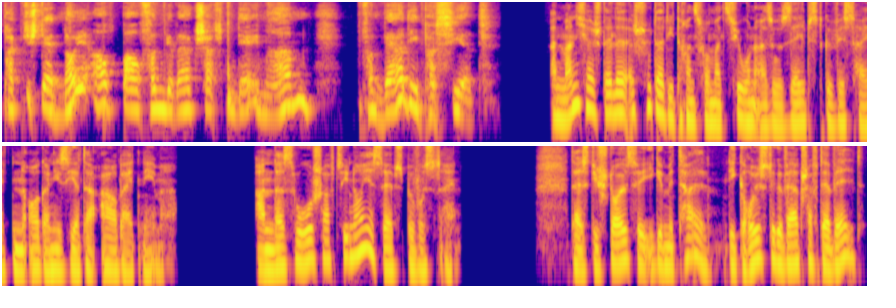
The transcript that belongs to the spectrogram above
praktisch der Neuaufbau von Gewerkschaften, der im Rahmen von Verdi passiert. An mancher Stelle erschüttert die Transformation also Selbstgewissheiten organisierter Arbeitnehmer. Anderswo schafft sie neues Selbstbewusstsein. Da ist die stolze IG Metall, die größte Gewerkschaft der Welt,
